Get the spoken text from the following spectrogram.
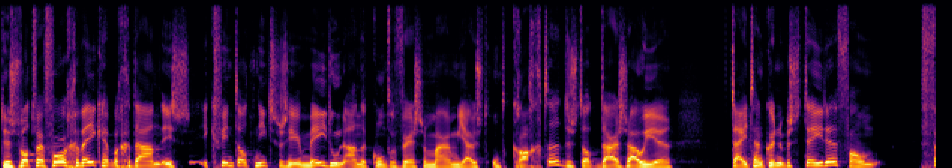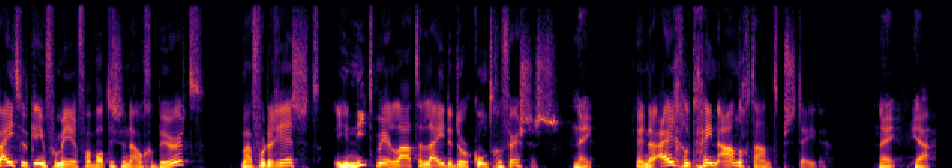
Dus wat wij vorige week hebben gedaan is, ik vind dat niet zozeer meedoen aan de controverse, maar hem juist ontkrachten. Dus dat daar zou je tijd aan kunnen besteden van feitelijk informeren van wat is er nou gebeurd. Maar voor de rest je niet meer laten leiden door controversies. nee. En daar eigenlijk geen aandacht aan te besteden. Nee, ja.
